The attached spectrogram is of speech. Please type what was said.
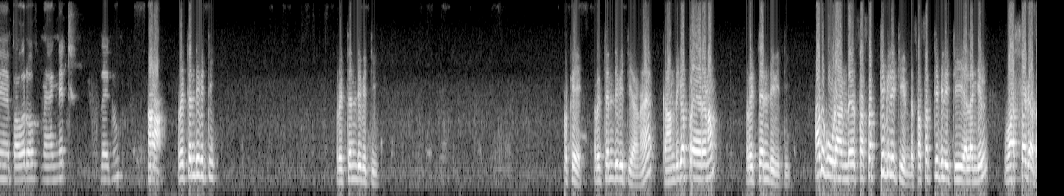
uh, power of magnet. ഇതായിരുന്നു. ആ റിറ്റന്റിവിറ്റി റിറ്റന്റിവിറ്റി ഓക്കെ റിറ്റന്റിവിറ്റി ആണ്. കാന്തിക പ്രേരണം റിറ്റന്റിവിറ്റി അതുകൂടാണ്ട് സസെപ്റ്റിബിലിറ്റി ഉണ്ട്. സസെപ്റ്റിബിലിറ്റി അല്ലെങ്കിൽ വശകത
